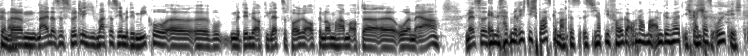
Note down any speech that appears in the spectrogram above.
Genau. Ähm, nein, das ist wirklich, ich mache das hier mit dem Mikro, äh, äh, wo, mit dem wir auch die letzte Folge aufgenommen haben auf der äh, OMR-Messe. Ey, das hat mir richtig Spaß gemacht. Das ist, ich habe die Folge auch nochmal angehört. Ich fand das ulkig.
